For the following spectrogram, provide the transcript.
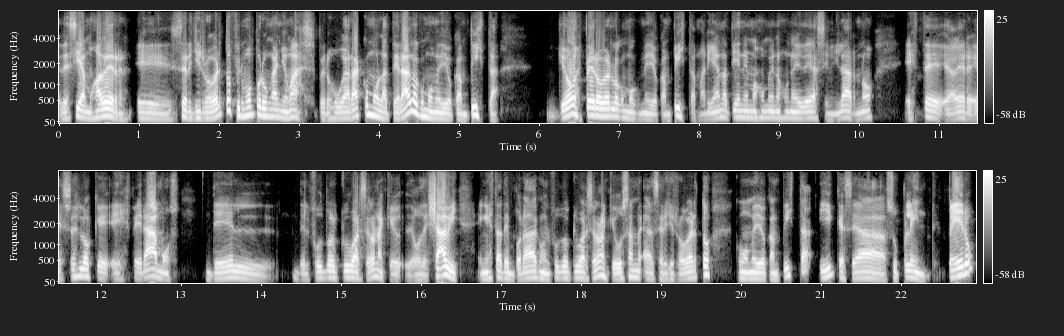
decíamos, a ver, eh, Sergi Roberto firmó por un año más, pero jugará como lateral o como mediocampista. Yo espero verlo como mediocampista. Mariana tiene más o menos una idea similar, ¿no? Este, a ver, eso es lo que esperamos del, del Fútbol Club Barcelona que, o de Xavi en esta temporada con el Fútbol Club Barcelona, que usa a Sergi Roberto como mediocampista y que sea suplente. Pero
